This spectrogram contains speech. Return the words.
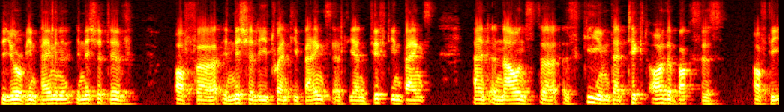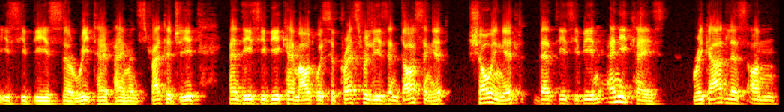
the European Payment Initiative of uh, initially 20 banks, at the end 15 banks, and announced uh, a scheme that ticked all the boxes of the ECB's uh, retail payment strategy. And the ECB came out with a press release endorsing it, showing it that the ECB, in any case, regardless on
